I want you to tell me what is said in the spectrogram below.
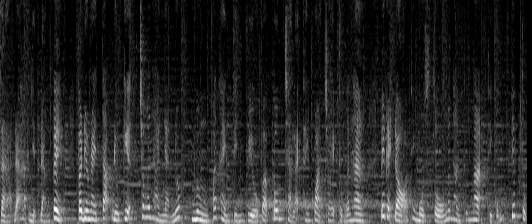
giá đã hạ nhiệt đáng kể và điều này tạo điều kiện cho ngân hàng nhà nước ngừng phát hành tín phiếu và bơm trả lại thanh khoản cho hệ thống ngân hàng. Bên cạnh đó thì một số ngân hàng thương mại thì cũng tiếp tục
